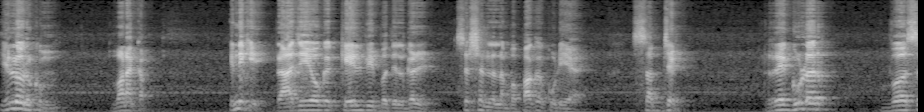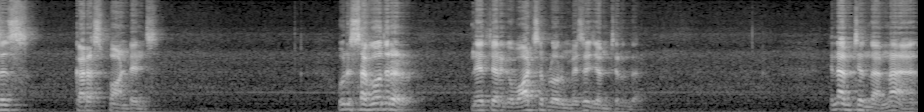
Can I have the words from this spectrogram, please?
எல்லோருக்கும் வணக்கம். இன்னைக்கு ராஜயோக கேள்வி பதில்கள் செஷனில் நம்ம பார்க்கக்கூடிய சப்ஜெக்ட் ரெகுலர் வர்சஸ் கரஸ்பாண்டன்ஸ் ஒரு சகோதரர் நேற்று எனக்கு வாட்ஸ்அப்பில் ஒரு மெசேஜ் அனுப்பிச்சிருந்தார். என்ன அனுப்பிச்சிருந்தாருன்னா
